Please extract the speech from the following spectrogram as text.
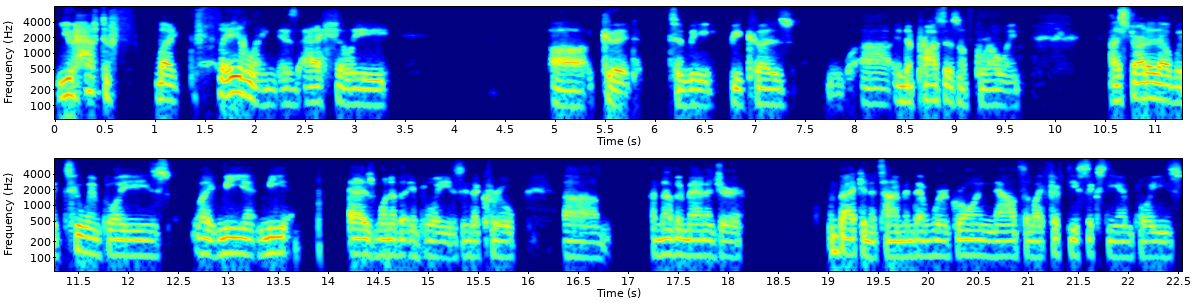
you have to like failing is actually uh, good to me because uh, in the process of growing, I started out with two employees, like me me as one of the employees in the crew, um, another manager back in the time and then we're growing now to like 50 60 employees.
